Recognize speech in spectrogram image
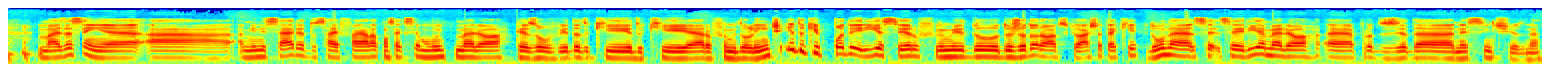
Mas assim, é, a, a minissérie do sci-fi ela consegue ser muito melhor resolvida do que, do que era o filme do Lynch e do que poderia ser o filme do, do Jodorowsky. Eu acho até que Duna seria melhor é, produzida nesse sentido, né?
